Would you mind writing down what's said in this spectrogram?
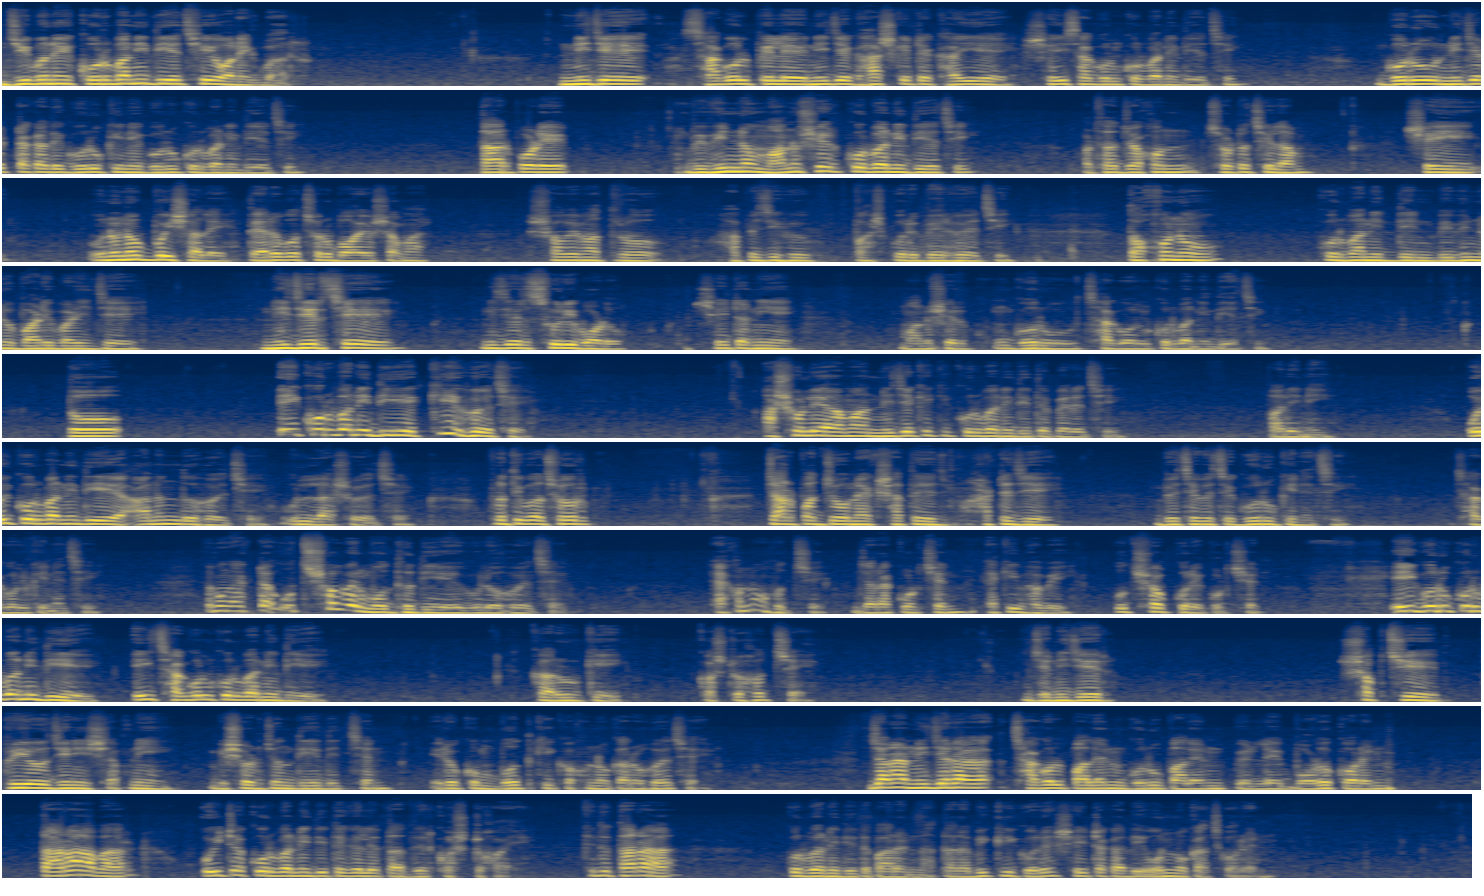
জীবনে কোরবানি দিয়েছি অনেকবার। নিজে ছাগল পেলে নিজে ঘাস কেটে খাইয়ে সেই ছাগল কোরবানি দিয়েছি। গরু নিজের টাকা দিয়ে গরু কিনে গরু কোরবানি দিয়েছি। তারপরে বিভিন্ন মানুষের কোরবানি দিয়েছি। অর্থাৎ যখন ছোট ছিলাম, সেই উননব্বই সালে ১৩ বছর বয়স আমার সবেমাত্র হাফেজি হু পাশ করে বের হয়েছি। তখনও কোরবানির দিন বিভিন্ন বাড়ি বাড়ি যে নিজের চেয়ে নিজের ছুরি বড় সেটা নিয়ে মানুষের গরু, ছাগল কোরবানি দিয়েছি। তো এই কোরবানি দিয়ে কি হয়েছে? আসলে আমার নিজেকে কি কোরবানি দিতে পেরেছি? পারিনি। ওই কোরবানি দিয়ে আনন্দ হয়েছে, উল্লাস হয়েছে। প্রতি বছর চার পাঁচজন একসাথে হাটে যেয়ে বেছে বেছে গরু কিনেছি, ছাগল কিনেছি। এবং একটা উৎসবের মধ্য দিয়ে এগুলো হয়েছে। এখনও হচ্ছে, যারা করছেন একইভাবেই উৎসব করে করছেন। এই গরু কোরবানি দিয়ে, এই ছাগল কোরবানি দিয়ে কারুর কি কষ্ট হচ্ছে? যে নিজের সবচেয়ে প্রিয় জিনিস আপনি বিসর্জন দিয়ে দিচ্ছেন, এরকম বোধ কি কখনো কারও হয়েছে? যারা নিজেরা ছাগল পালেন, গরু পালেন, পেলে বড় করেন, তারা আবার ওইটা কোরবানি দিতে গেলে তাদের কষ্ট হয়। কিন্তু তারা কোরবানি দিতে পারেন না। তারা বিক্রি করে সেই টাকা দিয়ে অন্য কাজ করেন।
